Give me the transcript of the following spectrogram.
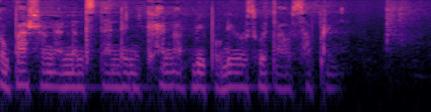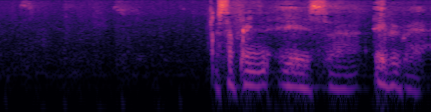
Compassion and understanding cannot be produced without suffering. Suffering is uh, everywhere.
